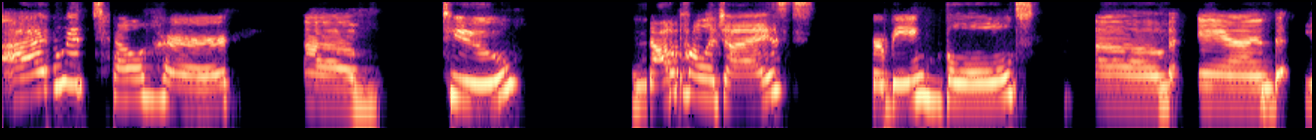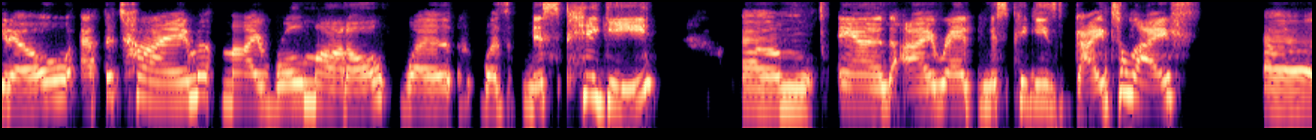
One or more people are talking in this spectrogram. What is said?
I would tell her um, to not apologize for being bold. Um, and you know, at the time, my role model was was Miss Piggy, um, and I read Miss Piggy's Guide to Life uh,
